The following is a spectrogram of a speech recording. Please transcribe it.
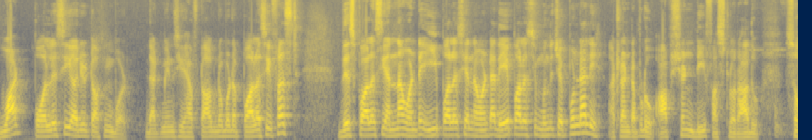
what policy are you talking about that means you have talked about a policy first this policy అన్నామంటే ఈ పాలసీ అన్నామంటే అది ఏ పాలసీ ముందు చెప్పు ఉండాలి అట్లాంటప్పుడు ఆప్షన్ డి ఫస్ట్లో రాదు. సో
